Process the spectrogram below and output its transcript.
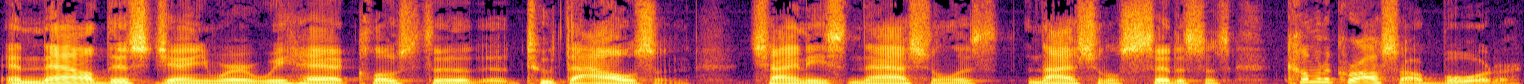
and now this January we had close to 2,000 Chinese nationalists, national citizens coming across our border.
